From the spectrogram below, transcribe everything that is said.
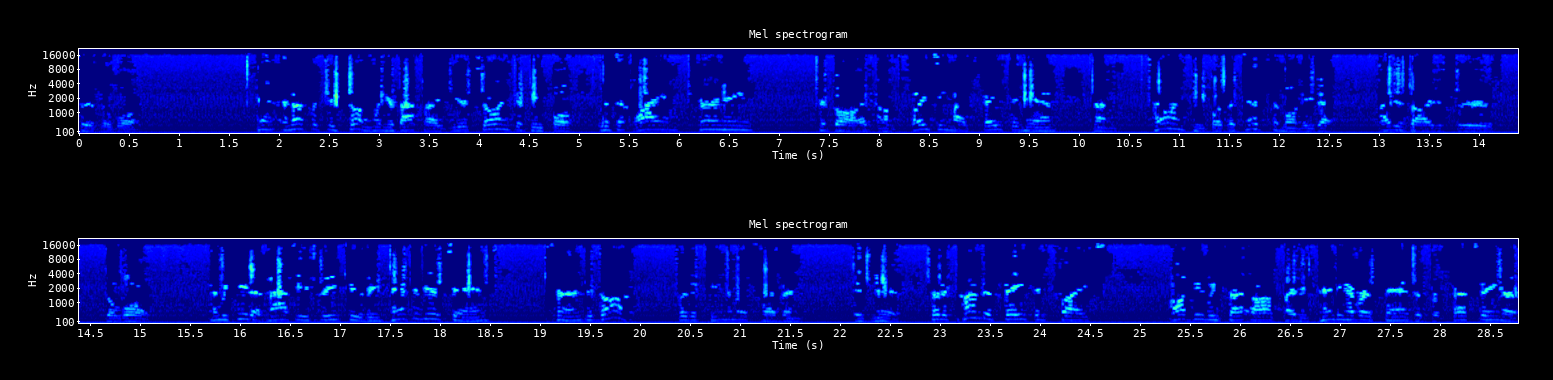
serve the Lord. And, and that's what you're showing when you're baptized. You're showing to people, listen, I am turning to God. I'm placing my faith in Him. I'm telling people the testimony that I desire to serve the Lord. And we see that Matthew 3 2, repent of your sins, turn to God, for the kingdom of heaven is near. So to come to faith in Christ, obviously we start off by repenting of our sins or professing our,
